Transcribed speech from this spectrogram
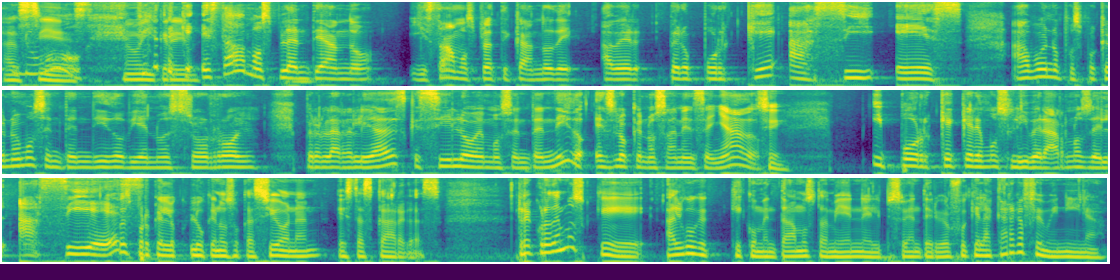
así no. es. Fíjate increíble. que estábamos planteando y estábamos platicando de, a ver, pero ¿por qué así es? Ah, bueno, pues porque no hemos entendido bien nuestro rol, pero la realidad es que sí lo hemos entendido, es lo que nos han enseñado. Sí. ¿Y por qué queremos liberarnos del así es? Pues porque lo, lo que nos ocasionan estas cargas. Recordemos que algo que, que comentábamos también en el episodio anterior fue que la carga femenina,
